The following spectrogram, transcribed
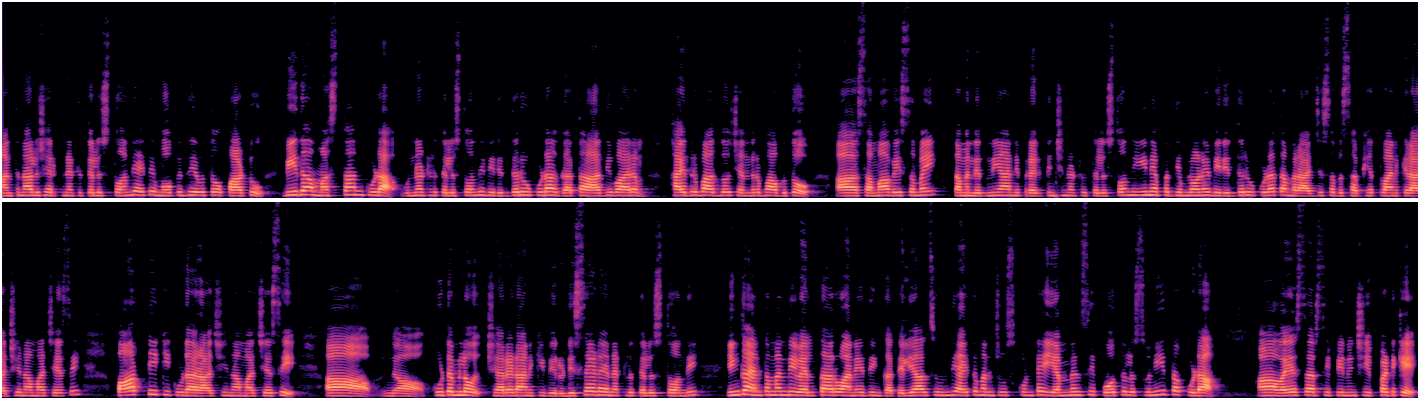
మంతనాలు జరిపినట్లు తెలుస్తోంది. అయితే మోపిదేవితో పాటు బీదా మస్తాన్ కూడా ఉన్నట్లు తెలుస్తోంది. వీరిద్దరూ కూడా గత ఆదివారం హైదరాబాద్లో చంద్రబాబుతో ఆ సమావేశమై తమ నిర్ణయాన్ని ప్రకటించినట్లు తెలుస్తోంది. ఈ నేపథ్యంలోనే వీరిద్దరూ కూడా తమ రాజ్యసభ సభ్యత్వానికి రాజీనామా చేసి పార్టీకి కూడా రాజీనామా చేసి ఆ కూటమిలో చేరడానికి వీరు డిసైడ్ అయినట్లు తెలుస్తోంది. ఇంకా ఎంతమంది వెళ్తారు అనేది ఇంకా తెలియాల్సి ఉంది. అయితే మనం చూసుకుంటే ఎమ్మెల్సీ పోతుల సునీత కూడా వైఎస్ఆర్సీపీ నుంచి ఇప్పటికే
